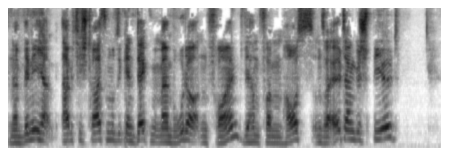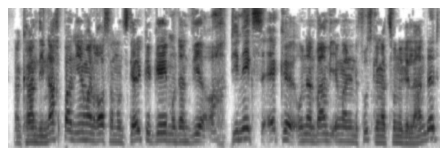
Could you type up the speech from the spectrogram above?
Und dann bin ich, habe ich die Straßenmusik entdeckt mit meinem Bruder und einem Freund. Wir haben vom Haus unserer Eltern gespielt. Dann kamen die Nachbarn irgendwann raus, haben uns Geld gegeben und dann wir, ach, die nächste Ecke. Und dann waren wir irgendwann in der Fußgängerzone gelandet.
